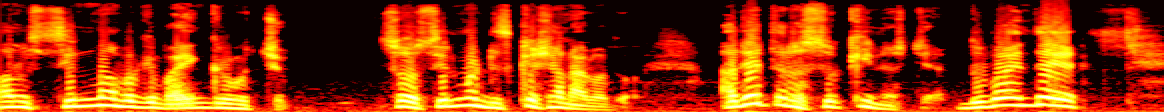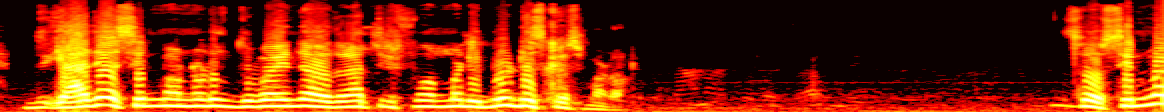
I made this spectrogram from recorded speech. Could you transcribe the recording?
ಅವ್ನಿಗೆ ಸಿನಿಮಾ ಬಗ್ಗೆ ಭಯಂಕರ ಹುಚ್ಚು. ಸೊ ಸಿನಿಮಾ ಡಿಸ್ಕಷನ್ ಆಗೋದು. ಅದೇ ಥರ ಸುಕ್ಕಿನೂ ಅಷ್ಟೇ. ದುಬೈಯಿಂದ ಯಾವುದೇ ಸಿನಿಮಾ ನೋಡಿದ್ರು ದುಬೈಯಿಂದ ರಾತ್ರಿ ಫೋನ್ ಮಾಡಿ ಇಬ್ಬರು ಡಿಸ್ಕಸ್ ಮಾಡೋರು. So cinema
